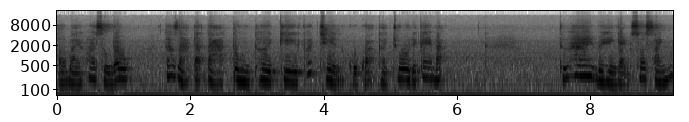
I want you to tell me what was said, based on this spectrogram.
ở bài hoa sầu đâu, tác giả đã tả từng thời kỳ phát triển của quả cà chua đấy các em ạ. Thứ hai về hình ảnh so sánh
